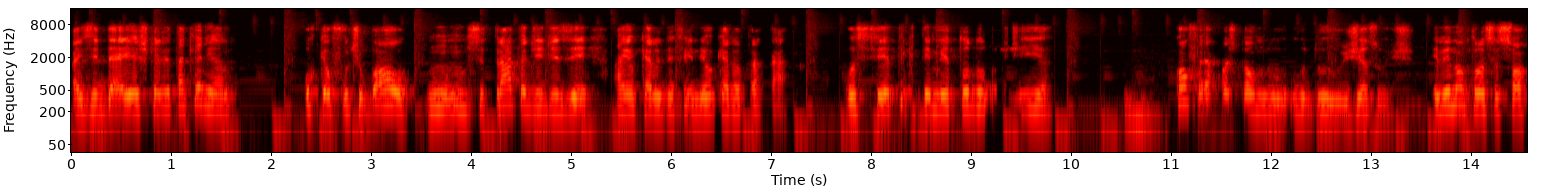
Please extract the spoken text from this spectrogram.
as ideias que ele está querendo. Porque o futebol não, não, se trata de dizer, ah, eu quero defender, eu quero atacar. Você tem que ter metodologia. Uhum. Qual foi a questão do, do Jesus? Ele não trouxe só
